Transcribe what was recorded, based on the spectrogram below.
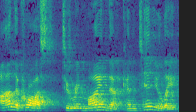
on the cross to remind them continually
